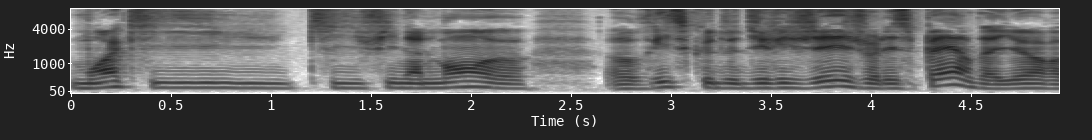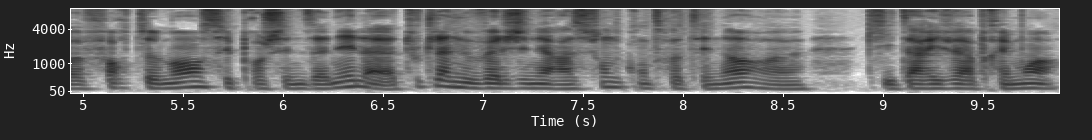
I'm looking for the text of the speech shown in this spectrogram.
moi qui, qui finalement risque de diriger, je l'espère d'ailleurs fortement ces prochaines années, la, toute la nouvelle génération de contre-ténors qui est arrivé après moi.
